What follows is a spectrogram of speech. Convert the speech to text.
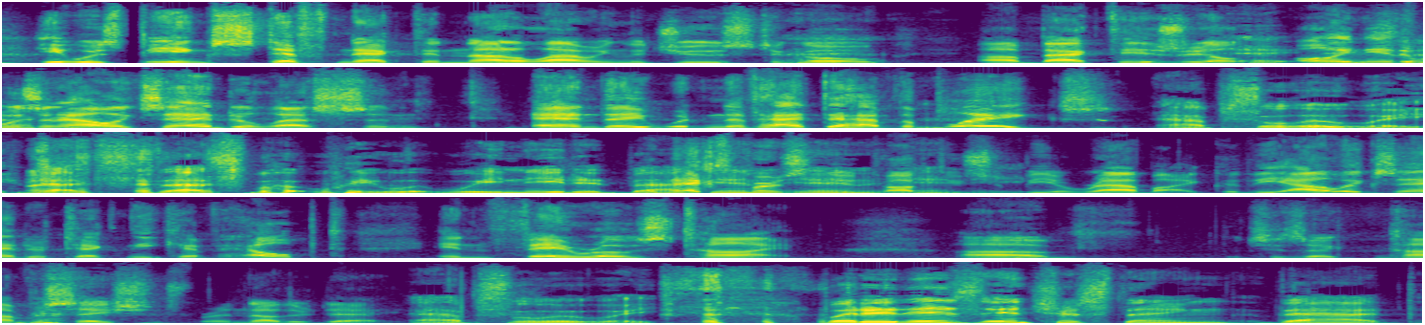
He was being stiff-necked and not allowing the Jews to go uh, back to Israel. All he needed was an Alexander lesson, and they wouldn't have had to have the plagues. Absolutely, that's that's what we we needed The back next in, person in, you talk in- to should be a rabbi. Could the Alexander technique have helped in Pharaoh's time? Um, which is a conversation for another day. Absolutely. but it is interesting that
